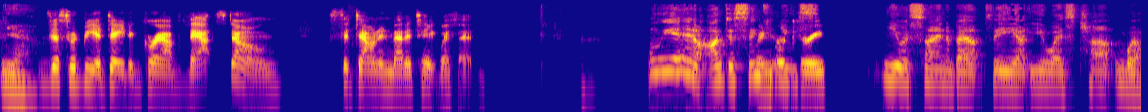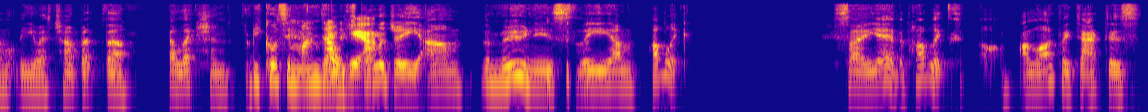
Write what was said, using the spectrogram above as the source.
Yeah. This would be a day to grab that stone, sit down and meditate with it. Well, yeah, I'm just thinking Mercury... you, you were saying about the uh, US chart, well, not the US chart, but the election because in mundane oh, astrology, yeah. um, the moon is the um public. So yeah, the public unlikely to act as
